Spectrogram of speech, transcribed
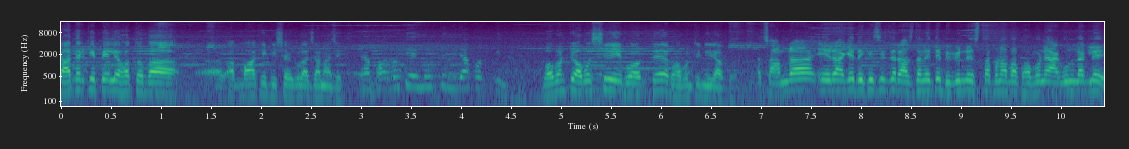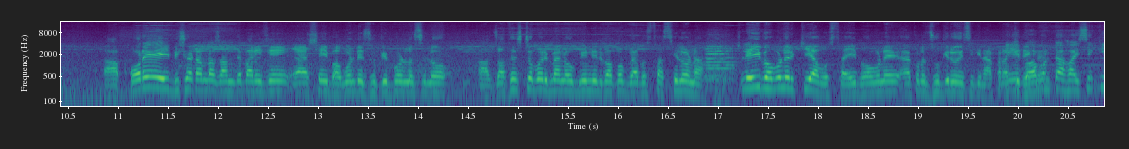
তাদেরকে পেলে হয়তো বা বাকি বিষয়গুলো জানা যেত হ্যাঁ, ভবনটি এই মুহূর্তে নিরাপদ কিনা? ভবনটি অবশ্যই এই মুহূর্তে ভবনটি নিরাপদ। আচ্ছা আমরা এর আগে দেখেছি যে রাজধানীতে বিভিন্ন স্থাপনা বা ভবনে আগুন লাগলে পরে এই বিষয়টা আমরা জানতে পারি যে সেই ভবনটি ঝুঁকিপূর্ণ ছিল যথেষ্ট পরিমাণ অগ্নি নির্বাপক ব্যবস্থা ছিল না। আসলে এই ভবনের কি অবস্থা? এই ভবনে কোনো ঝুঁকি রয়েছে কিনা? আপনারা এই ভবনটা হয়েছে কি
